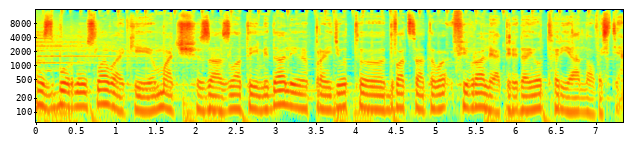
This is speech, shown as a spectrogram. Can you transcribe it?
сборную Словакии. Матч за золотые медали пройдет 20 февраля, передает РИА Новости.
